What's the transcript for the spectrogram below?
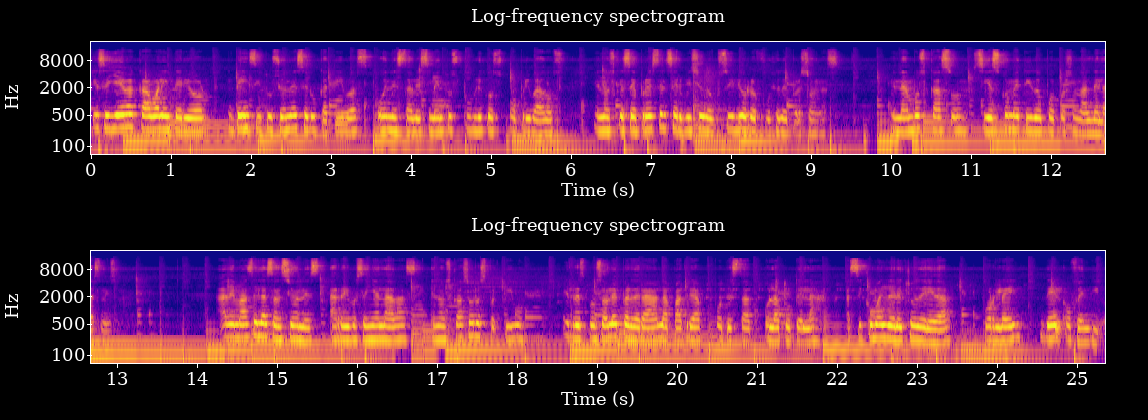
Que se lleve a cabo al interior de instituciones educativas o en establecimientos públicos o privados en los que se preste el servicio de auxilio o refugio de personas, en ambos casos si es cometido por personal de las mismas. Además de las sanciones arriba señaladas, en los casos respectivos, el responsable perderá la patria potestad o la tutela, así como el derecho de heredar por ley del ofendido.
